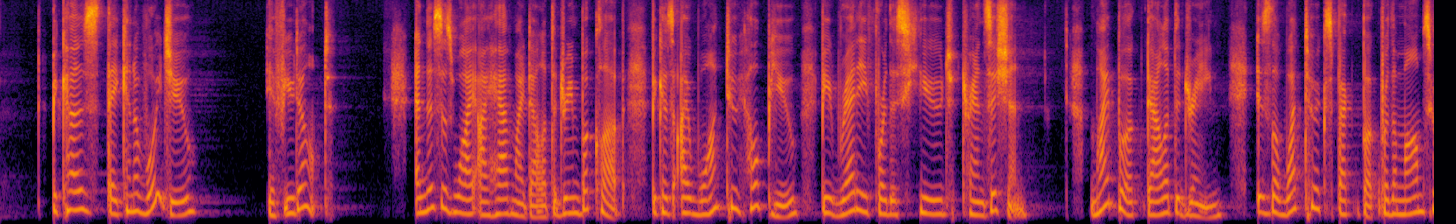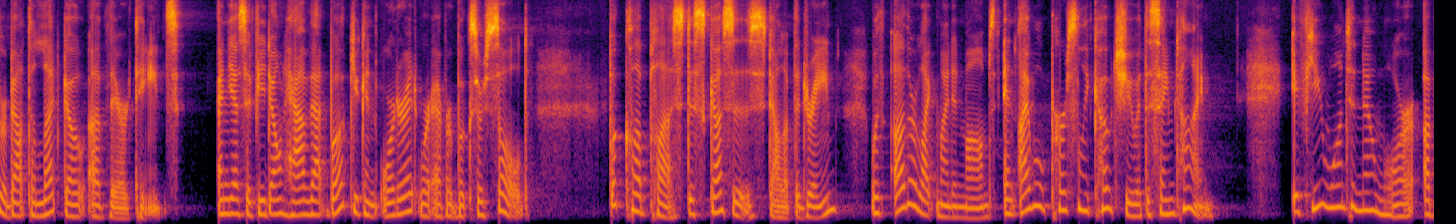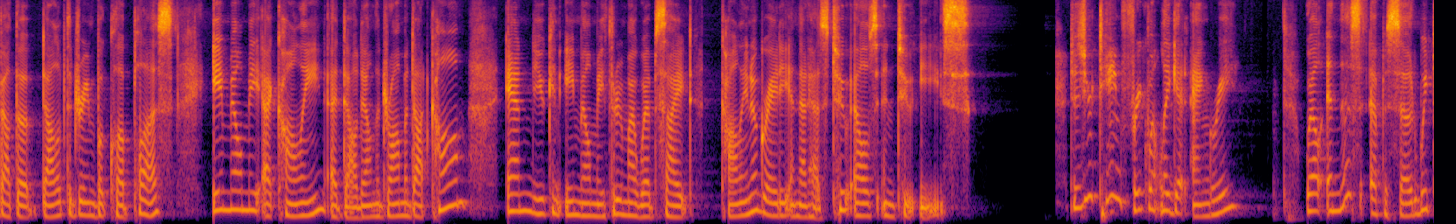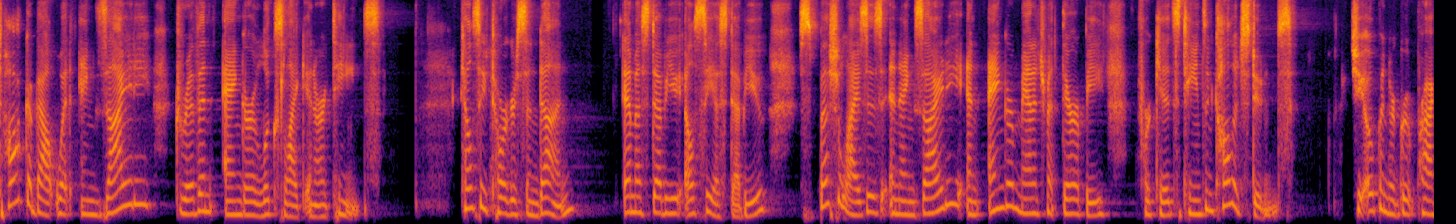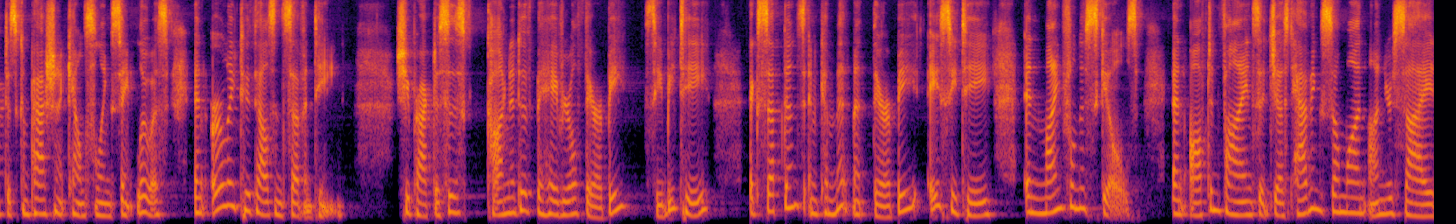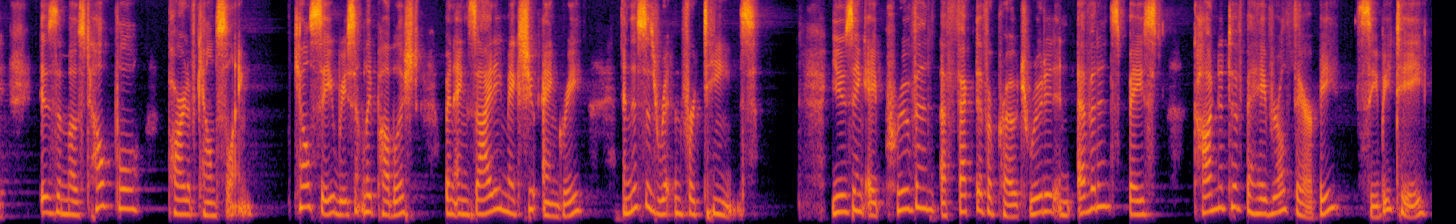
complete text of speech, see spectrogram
because they can avoid you if you don't. And this is why I have my Dial Up the Dream Book Club, because I want to help you be ready for this huge transition. My book, Dial Up the Dream, is the what to expect book for the moms who are about to let go of their teens. And yes, if you don't have that book, you can order it wherever books are sold. Book Club Plus discusses Dial Up the Dream with other like minded moms, and I will personally coach you at the same time. If you want to know more about the Dial Up the Dream Book Club Plus, email me at colleen at dialdownthedrama.com and you can email me through my website, Colleen O'Grady, and that has two L's and two E's. Does your teen frequently get angry? Well, in this episode, we talk about what anxiety driven anger looks like in our teens. Kelsey Torgerson Dunn, MSW LCSW, specializes in anxiety and anger management therapy for kids, teens, and college students. She opened her group practice, Compassionate Counseling St. Louis, in early 2017. She practices cognitive behavioral therapy, CBT, acceptance and commitment therapy, ACT, and mindfulness skills, and often finds that just having someone on your side is the most helpful part of counseling. Kelsey recently published When Anxiety Makes You Angry, and this is written for teens using a proven, effective approach rooted in evidence based cognitive behavioral therapy, CBT.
